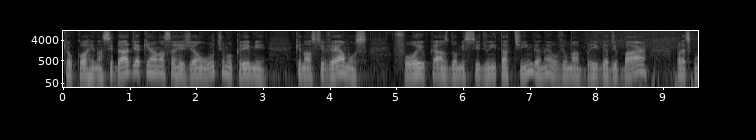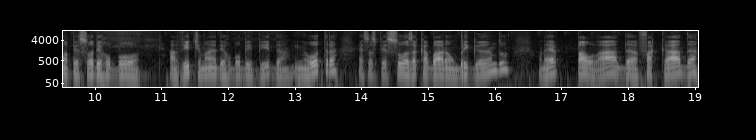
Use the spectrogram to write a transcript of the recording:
que ocorre na cidade. E aqui na nossa região, o último crime que nós tivemos foi o caso do homicídio em Itatinga, né? Houve uma briga de bar, parece que uma pessoa derrubou a vítima, né? derrubou bebida em outra. Essas pessoas acabaram brigando, né? Paulada, facada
